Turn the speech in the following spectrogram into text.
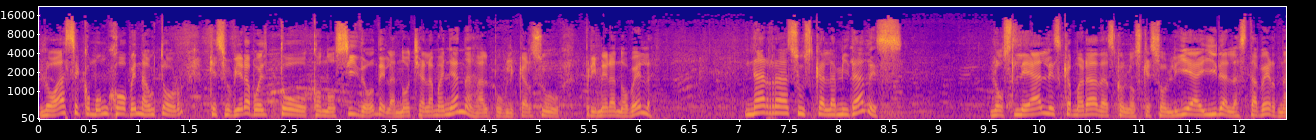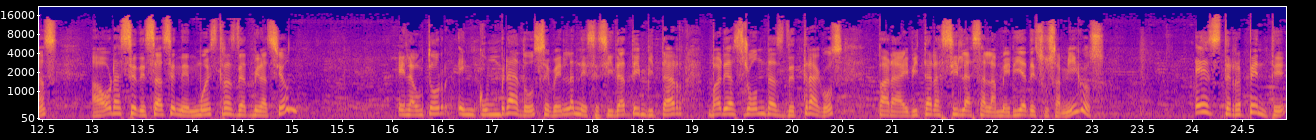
Lo hace como un joven autor que se hubiera vuelto conocido de la noche a la mañana al publicar su primera novela. Narra sus calamidades. Los leales camaradas con los que solía ir a las tabernas ahora se deshacen en muestras de admiración el autor encumbrado se ve en la necesidad de invitar varias rondas de tragos para evitar así la salamería de sus amigos. Es, de repente,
